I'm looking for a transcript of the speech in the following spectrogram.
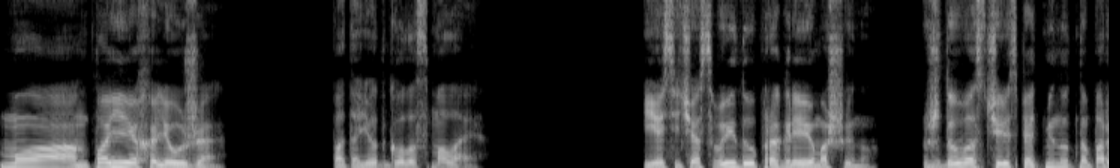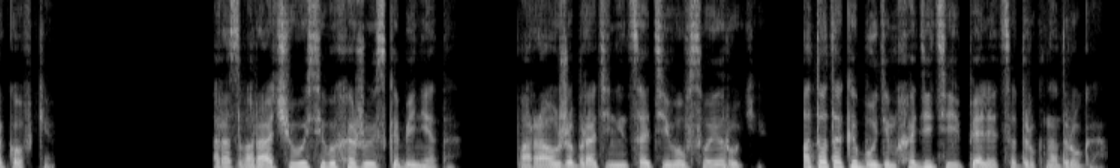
«Мам, поехали уже!» Подает голос малая. «Я сейчас выйду, прогрею машину. Жду вас через пять минут на парковке». Разворачиваюсь и выхожу из кабинета. Пора уже брать инициативу в свои руки, а то так и будем ходить и пялиться друг на друга.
